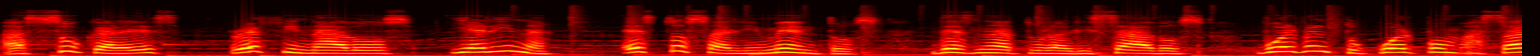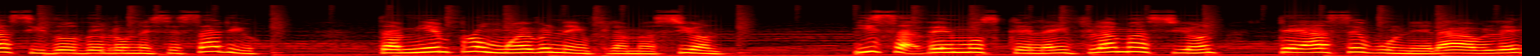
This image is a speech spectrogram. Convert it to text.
azúcares, refinados y harina. Estos alimentos desnaturalizados vuelven tu cuerpo más ácido de lo necesario. También promueven la inflamación. Y sabemos que la inflamación te hace vulnerable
